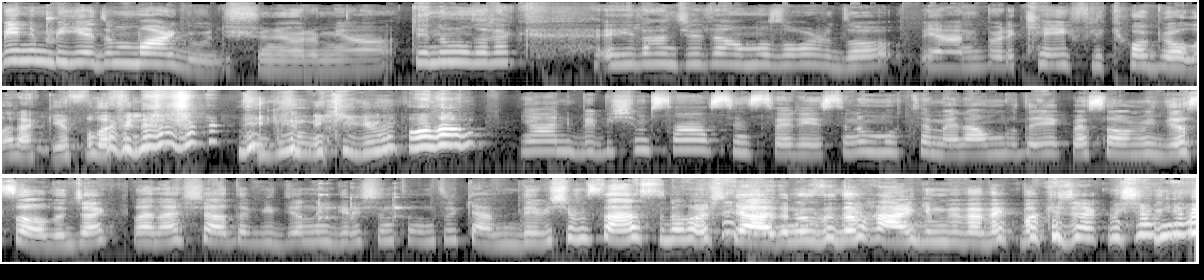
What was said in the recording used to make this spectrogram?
Benim bir yedim var gibi düşünüyorum ya. Genel olarak eğlenceli ama zordu. Yani böyle keyiflik hobi olarak yapılabilir. bir gün iki gün falan. Yani Bebişim Sensin serisinin muhtemelen burada ilk ve son videosu olacak. Ben aşağıda videonun girişini tanıtırken Bebişim Sensin'e hoş geldiniz dedim. Her gün bir bebek bakacakmışım gibi.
